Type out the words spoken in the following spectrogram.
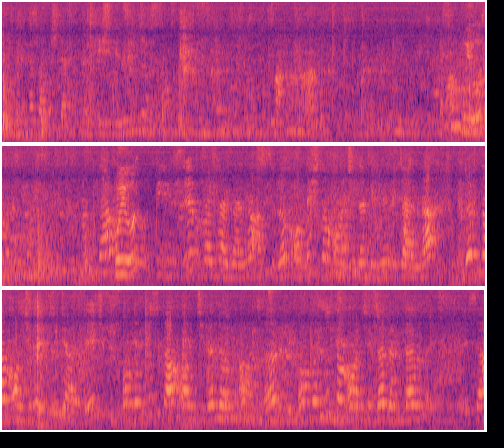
Sən danış da, eşidilsin. Aha. Tamam, buyur. Buyur. Birincisi mərkəzlərini asırıq, 15 tam 12-də birin üzərinə 4 tam 12-də 3 gəldik, 19 tam 12-də 4 alınır, 19 tam 12-də 4-dən isə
